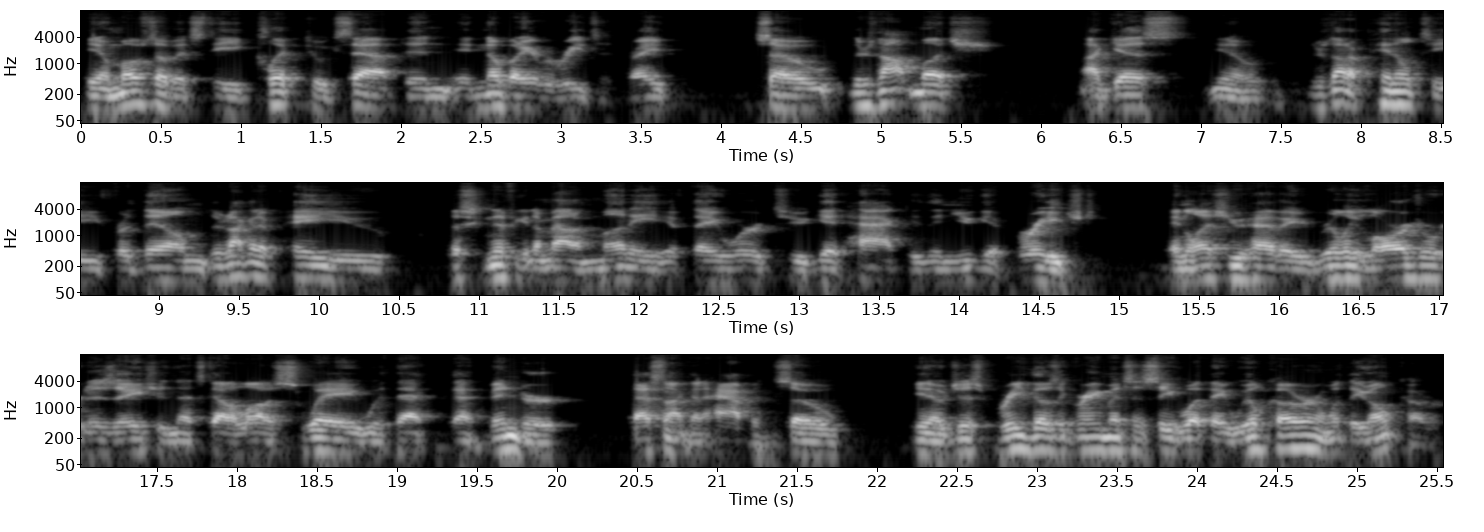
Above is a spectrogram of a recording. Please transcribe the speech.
You know, most of it's the click to accept, and, and nobody ever reads it, right? So there's not much, I guess, you know, there's not a penalty for them. They're not going to pay you a significant amount of money if they were to get hacked and then you get breached unless you have a really large organization that's got a lot of sway with that that vendor, that's not going to happen. So, you know, just read those agreements and see what they will cover and what they don't cover.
